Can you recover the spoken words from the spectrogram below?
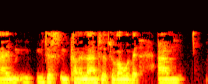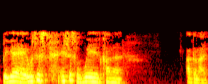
Uh, you, you just you kind of learn to to roll with it. Um, but yeah, it was just it's just a weird kind of I don't know.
